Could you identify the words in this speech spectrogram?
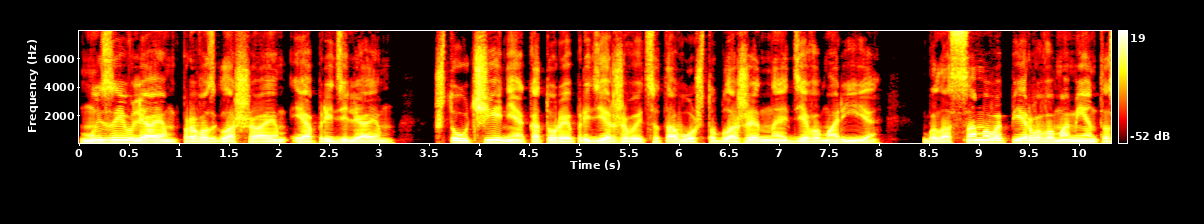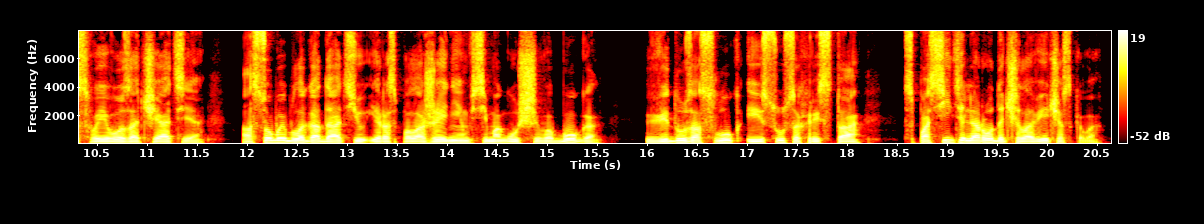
Мы заявляем, провозглашаем и определяем, что учение, которое придерживается того, что блаженная Дева Мария была с самого первого момента своего зачатия особой благодатью и расположением всемогущего Бога, ввиду заслуг Иисуса Христа, Спасителя рода человеческого –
